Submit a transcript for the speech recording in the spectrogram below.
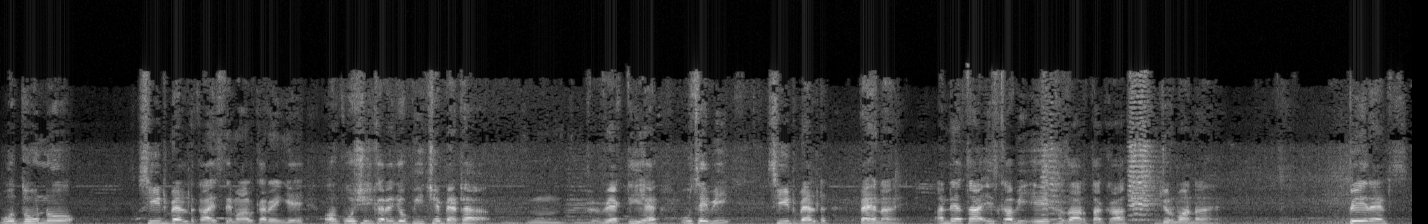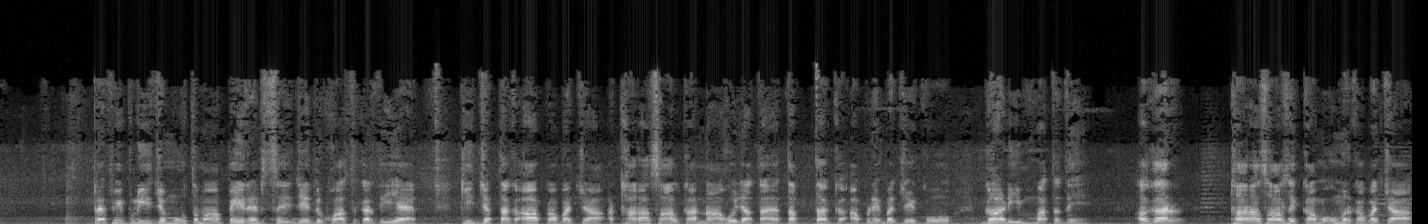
वो दोनों सीट बेल्ट का इस्तेमाल करेंगे और कोशिश करें जो पीछे बैठा व्यक्ति है, उसे भी सीट बेल्ट पहना है। अन्यथा इसका भी एक हज़ार तक का जुर्माना है। पेरेंट्स ट्रैफ़िक पुलिस जम्मू, तमाम पेरेंट्स से ये दरख्वास्त करती है कि जब तक आपका बच्चा 18 साल का ना हो जाता है, तब तक अपने बच्चे को गाड़ी मत दें। अगर 18 साल से कम उम्र का बच्चा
